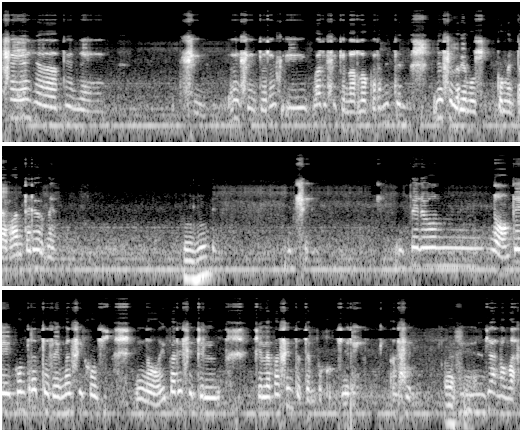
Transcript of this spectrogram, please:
sí, ella tiene, sí, ese interés y parece que nos lo permiten. Ya se lo habíamos comentado anteriormente. Sí. Pero no, de contrato de más hijos no, y parece que, el, que la paciente tampoco quiere. Así. Así. Ya no más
